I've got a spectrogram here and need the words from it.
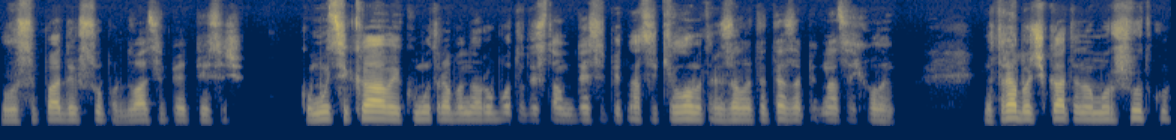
Велосипедик супер, 25 тисяч. Кому цікавий, кому треба на роботу десь там 10-15 кілометрів, залетите за 15 хвилин. Не треба чекати на маршрутку,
